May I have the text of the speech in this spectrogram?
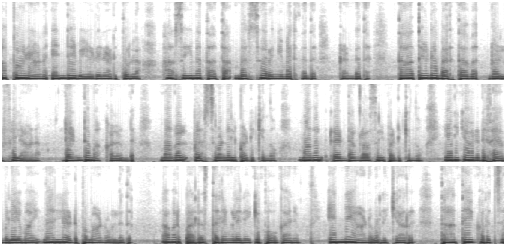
അപ്പോഴാണ് എന്റെ വീടിനടുത്തുള്ള ഹസീന താത്ത ബസ് ഇറങ്ങി വരുന്നത് കണ്ടത്. താത്തയുടെ ഭർത്താവ് ഗൾഫിലാണ്. രണ്ട് മക്കളുണ്ട്. മകൾ പ്ലസ് വണ്ണിൽ പഠിക്കുന്നു. മകൻ രണ്ടാം ക്ലാസ്സിൽ പഠിക്കുന്നു. എനിക്ക് അവരുടെ ഫാമിലിയുമായി നല്ല അടുപ്പമാണുള്ളത്. അവർ പല സ്ഥലങ്ങളിലേക്ക് പോകാനും എന്നെയാണ് വിളിക്കാറ്. താത്തയെക്കുറിച്ച്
